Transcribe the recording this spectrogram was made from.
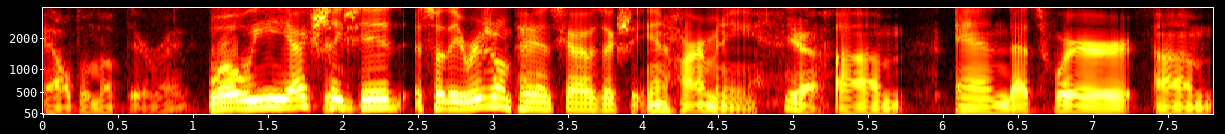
album up there, right? Well, we actually Did did. So the original Painted Sky was actually in Harmony. Yeah. Um, and that's where, um,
